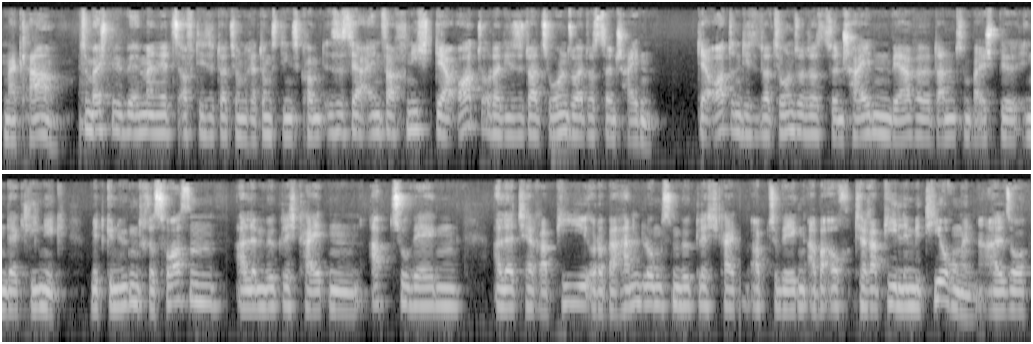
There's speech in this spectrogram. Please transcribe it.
Na klar. Zum Beispiel, wenn man jetzt auf die Situation Rettungsdienst kommt, ist es ja einfach nicht der Ort oder die Situation, so etwas zu entscheiden. Der Ort und die Situation, so etwas zu entscheiden, wäre dann zum Beispiel in der Klinik mit genügend Ressourcen, alle Möglichkeiten abzuwägen, alle Therapie- oder Behandlungsmöglichkeiten abzuwägen, aber auch Therapielimitierungen, also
